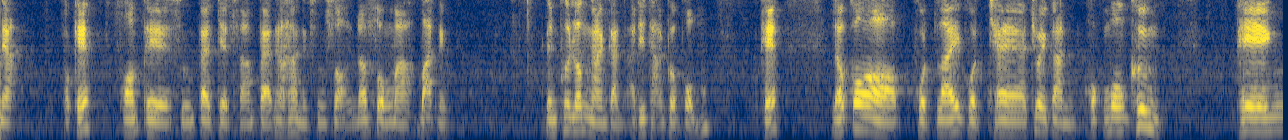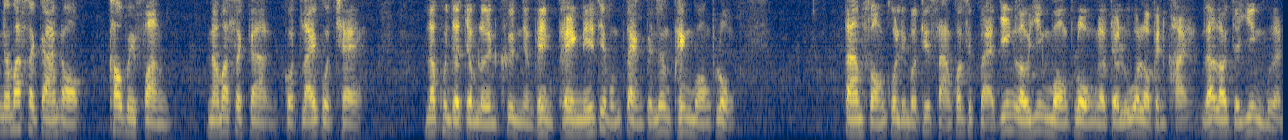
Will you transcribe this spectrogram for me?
เนี่ย โอเค พร้อมเพย์ศูนย์แปดเจ็ดสามแปดห้าห้าหนึ่งศูนย์สองแล้วส่งมาบัตรหนึ่ง เป็นเพื่อนร่วมงานกัน อธิษฐานเพื่อผม โอเค แล้วก็กดไลค์ กดแชร์ ช่วยกันหกโมงครึ่ง เพลงนมัสการออก เข้าไปฟังนมัสการ กดไลค์ กดแชร์ แล้วคุณจะจำเริญขึ้น อย่างเพลง เพลงนี้ที่ผมแต่งเป็นเรื่องเพ่งมองพระอง ตามสองโครินธ์บทที่สามข้อสิบแปดยิ่งเรายิ่งมองพระองค์เราจะรู้ว่าเราเป็นใครและเราจะยิ่งเหมือน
